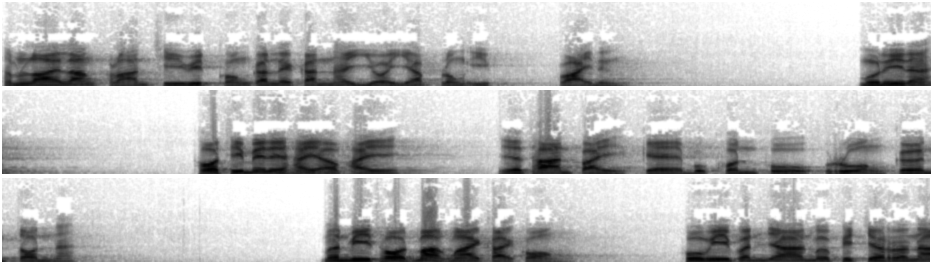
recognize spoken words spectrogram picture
ทำลายล้างผลาญชีวิตของกันและกันให้ย่อยยับลงอีกฝ่ายหนึ่งมูนี้นะ โทษที่ไม่ได้ให้อภัยจะทานไปแก่บุคคลผู้ร่วงเกินตนนะ มันมีโทษมากมายกายกอง ผู้มีปัญญาเมื่อพิจารณา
